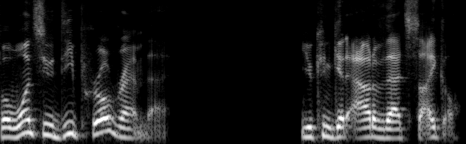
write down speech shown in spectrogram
But once you deprogram that, you can get out of that cycle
